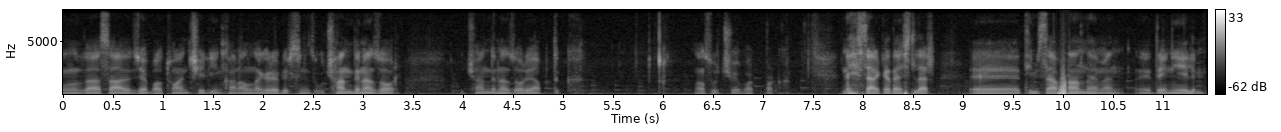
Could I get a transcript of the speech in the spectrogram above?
bunu da sadece Batuhan Çelik'in kanalına görebilirsiniz. Uçan dinozor. Uçan dinozor yaptık. Nasıl uçuyor bak bak. Neyse arkadaşlar. eee timsah falan da hemen e, deneyelim.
